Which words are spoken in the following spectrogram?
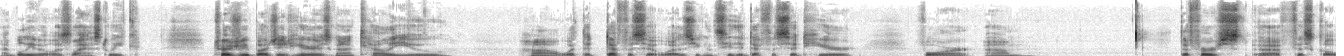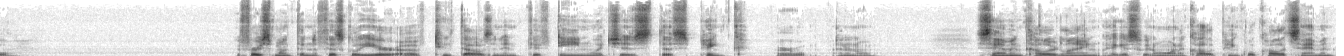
I believe it was last week. Treasury budget here is going to tell you how, what the deficit was. You can see the deficit here for um, the first uh, fiscal, the first month in the fiscal year of 2015, which is this pink, or I don't know, salmon colored line. I guess we don't want to call it pink, we'll call it salmon.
